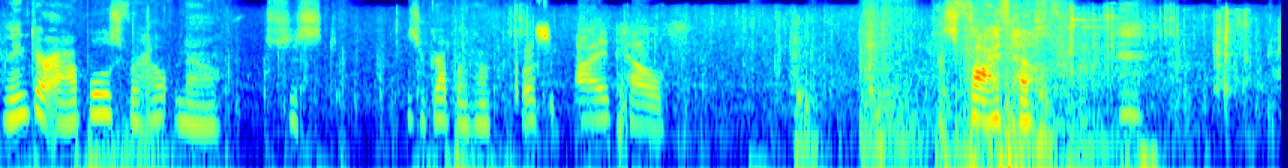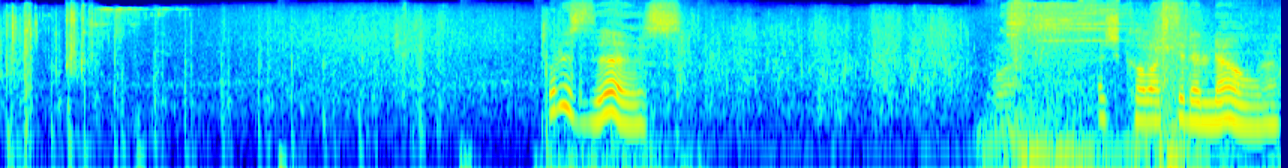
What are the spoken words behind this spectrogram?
I think they're apples for help. now. it's just it's a grappling hook. Plus five health. It's five health. what is this? What? I just collected a gnome.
